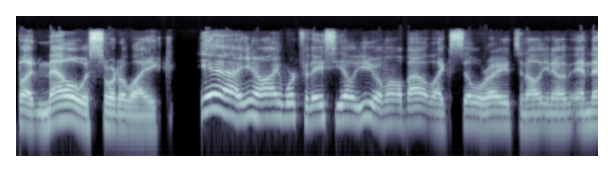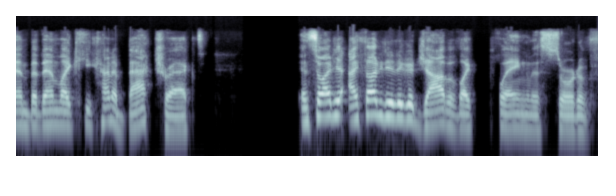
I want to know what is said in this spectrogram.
but mel was sort of like yeah, you know, I work for the ACLU. I'm all about like civil rights and all, you know, and then, but then like he kind of backtracked. And so I did, I thought he did a good job of like playing this sort of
